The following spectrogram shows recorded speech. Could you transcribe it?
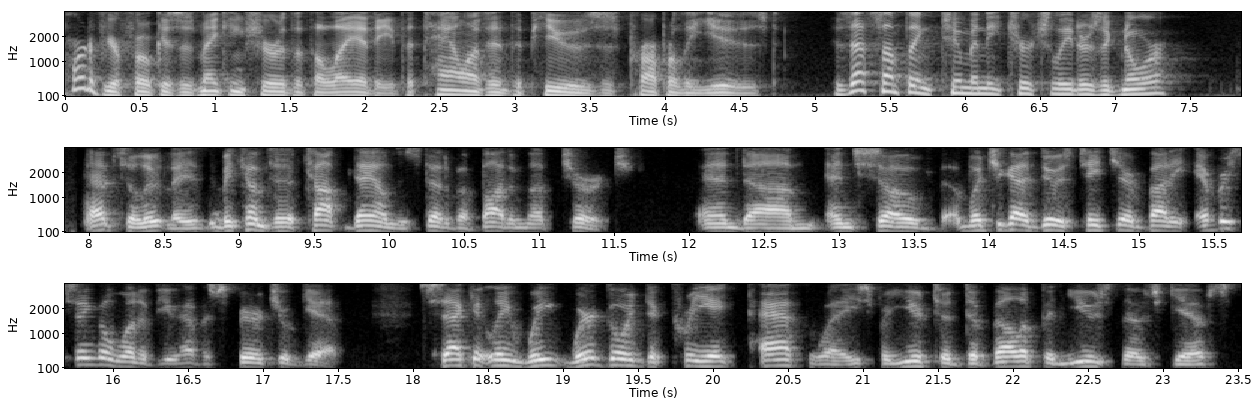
Part of your focus is making sure that the laity, the talent in the pews, is properly used. Is that something too many church leaders ignore? Absolutely. It becomes a top down instead of a bottom up church. And um, and so what you got to do is teach everybody, every single one of you have a spiritual gift Secondly, we, we're going to create pathways for you to develop and use those gifts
